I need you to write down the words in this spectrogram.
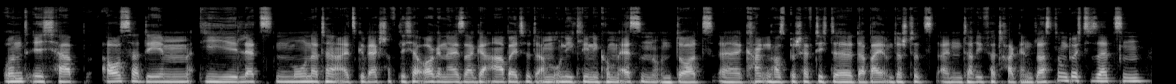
Und ich habe außerdem die letzten Monate als gewerkschaftlicher Organizer gearbeitet am Uniklinikum Essen und dort äh, Krankenhausbeschäftigte dabei unterstützt, einen Tarifvertrag Entlastung durchzusetzen.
